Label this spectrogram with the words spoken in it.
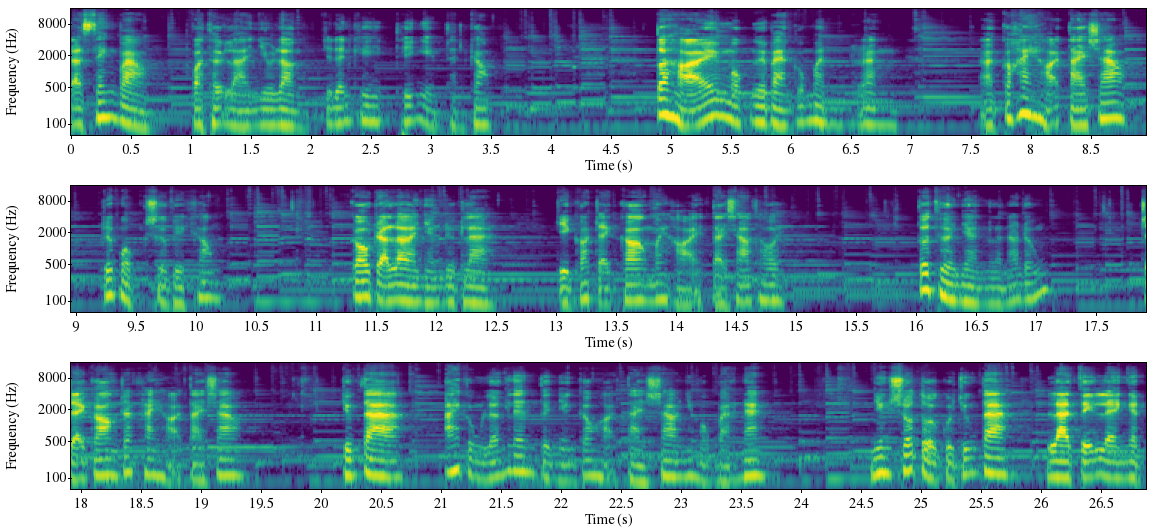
đã xen vào và thử lại nhiều lần cho đến khi thí nghiệm thành công. Tôi hỏi một người bạn của mình rằng à, có hay hỏi tại sao trước một sự việc không? Câu trả lời nhận được là chỉ có trẻ con mới hỏi tại sao thôi. Tôi thừa nhận là nó đúng. Trẻ con rất hay hỏi tại sao. Chúng ta ai cũng lớn lên từ những câu hỏi tại sao như một bản năng. Nhưng số tuổi của chúng ta là tỷ lệ nghịch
